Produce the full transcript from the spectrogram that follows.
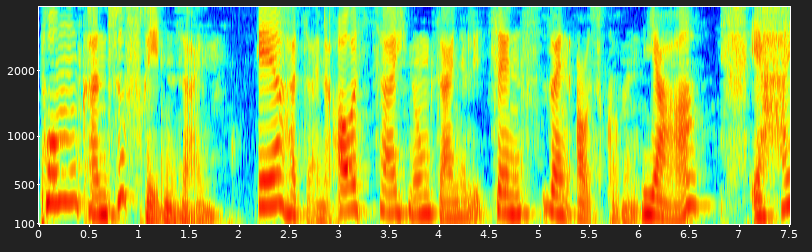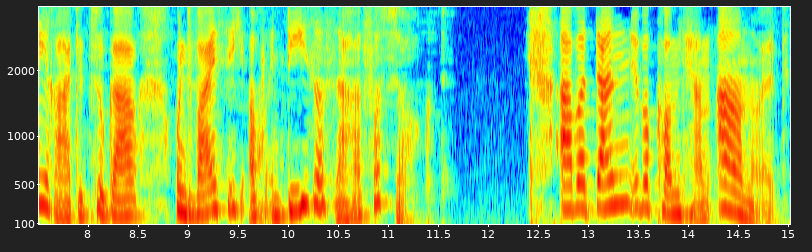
Pum kann zufrieden sein. Er hat seine Auszeichnung, seine Lizenz, sein Auskommen. Ja, er heiratet sogar und weiß sich auch in dieser Sache versorgt. Aber dann überkommt Herrn Arnold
